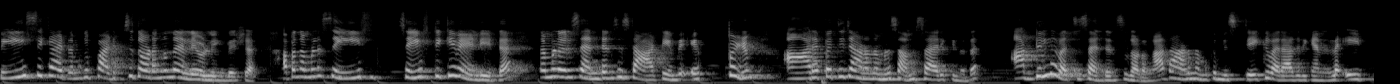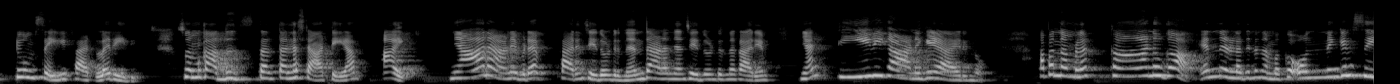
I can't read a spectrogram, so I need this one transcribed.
ബേസിക് ആയിട്ട് നമുക്ക് പഠിച്ചു തുടങ്ങുന്നതല്ലേ ഉള്ളൂ ഇംഗ്ലീഷ് അപ്പൊ നമ്മൾ സേഫ് സേഫ്റ്റിക്ക് വേണ്ടിയിട്ട് നമ്മൾ ഒരു സെന്റൻസ് സ്റ്റാർട്ട് ചെയ്യുമ്പോൾ എപ്പോഴും ആരെ പറ്റിയിട്ടാണോ നമ്മൾ സംസാരിക്കുന്നത് അതിൽ വെച്ച് സെന്റൻസ് തുടങ്ങുക. അതാണ് നമുക്ക് മിസ്റ്റേക്ക് വരാതിരിക്കാനുള്ള ഏറ്റവും സേഫ് ആയിട്ടുള്ള രീതി. സോ നമുക്ക് അത് തന്നെ സ്റ്റാർട്ട് ചെയ്യാം. ഐ ഞാനാണ് ഇവിടെ കാര്യം ചെയ്തുകൊണ്ടിരുന്നത് എന്താണ് ഞാൻ ചെയ്തുകൊണ്ടിരുന്ന കാര്യം? ഞാൻ ടി വി കാണുകയായിരുന്നു. അപ്പൊ നമ്മൾ കാണുക എന്നുള്ളതിന് നമുക്ക് ഒന്നെങ്കിൽ സി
